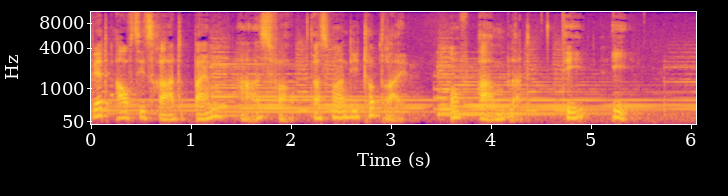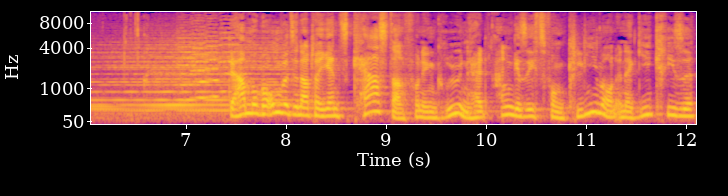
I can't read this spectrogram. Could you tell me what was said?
wird Aufsichtsrat beim HSV. Das waren die Top 3 auf abendblatt.de. Der Hamburger Umweltsenator Jens Kerstern von den Grünen hält angesichts von Klima- und Energiekrise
